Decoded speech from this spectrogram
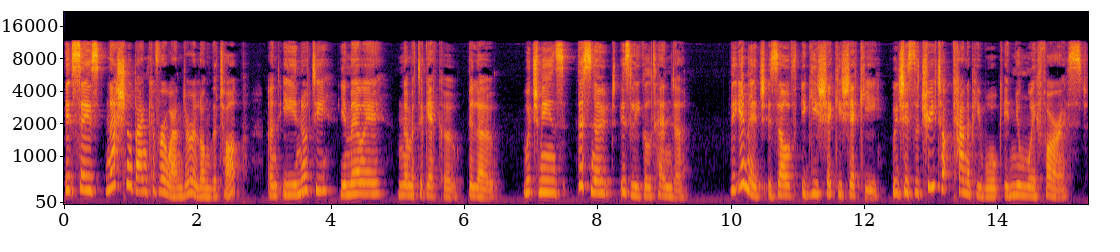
It says National Bank of Rwanda along the top and Iyinoti Yemewe Namategeko below, which means this note is legal tender. The image is of Igishekisheki, which is the treetop canopy walk in Nyungwe Forest.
